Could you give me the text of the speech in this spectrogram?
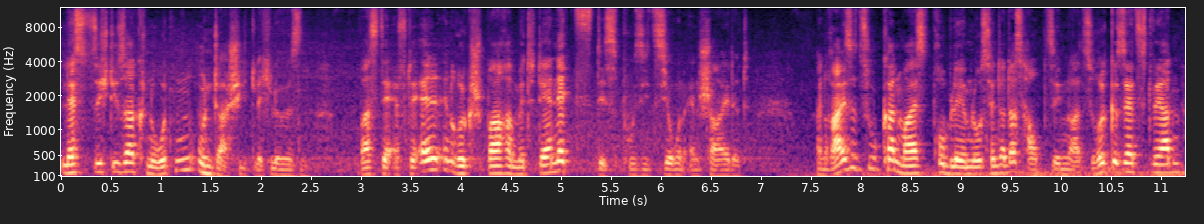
lässt sich dieser Knoten unterschiedlich lösen, was der FDL in Rücksprache mit der Netzdisposition entscheidet. Ein Reisezug kann meist problemlos hinter das Hauptsignal zurückgesetzt werden,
